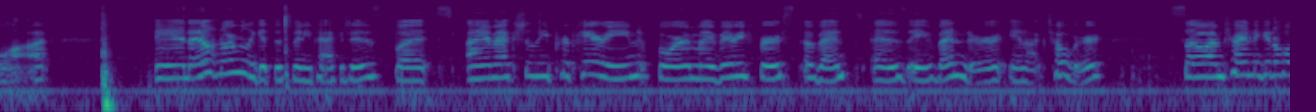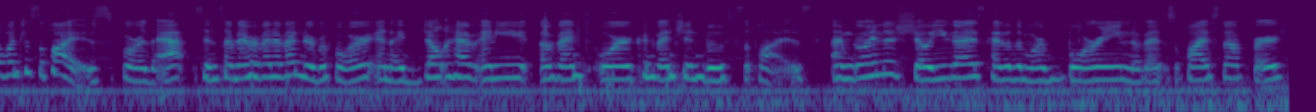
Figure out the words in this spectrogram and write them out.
a lot. And I don't normally get this many packages, but I am actually preparing for my very first event as a vendor in October. So I'm trying to get a whole bunch of supplies for that since I've never been a vendor before and I don't have any event or convention booth supplies. I'm going to show you guys kind of the more boring event supply stuff first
